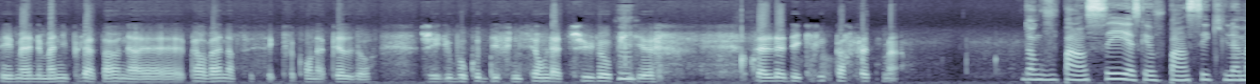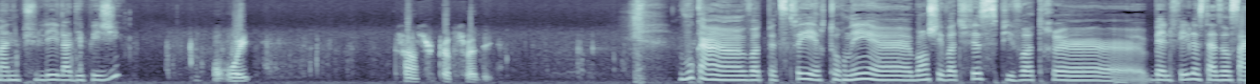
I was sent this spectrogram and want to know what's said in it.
C'est le manipulateur euh, pervers narcissique qu'on appelle là. J'ai lu beaucoup de définitions là-dessus, là, puis hmm. euh, ça le décrit parfaitement. Donc, vous pensez, est-ce que vous pensez qu'il a manipulé la DPJ? Oui. J'en suis persuadé. Vous, quand votre petite fille est retournée, euh, bon, chez votre fils puis votre euh, belle-fille, c'est-à-dire sa,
